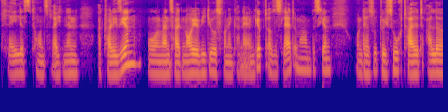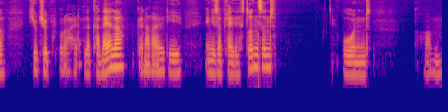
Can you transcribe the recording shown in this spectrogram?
Playlist, kann man es vielleicht nennen, aktualisieren. Und wenn es halt neue Videos von den Kanälen gibt, also es lädt immer ein bisschen und der durchsucht halt alle YouTube oder halt alle Kanäle generell, die in dieser Playlist drin sind. Und ähm,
